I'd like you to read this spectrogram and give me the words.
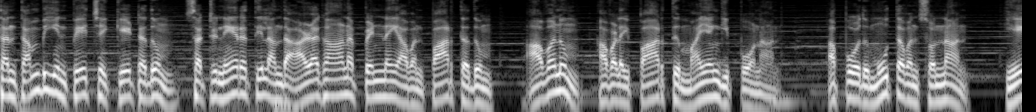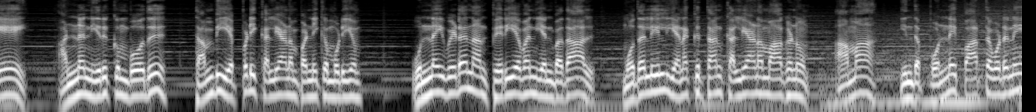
தன் தம்பியின் பேச்சைக் கேட்டதும் சற்று நேரத்தில் அந்த அழகான பெண்ணை அவன் பார்த்ததும் அவனும் அவளை பார்த்து மயங்கிப் போனான். அப்போது மூத்தவன் சொன்னான் ஏய் அண்ணன் இருக்கும்போது தம்பி எப்படி கல்யாணம் பண்ணிக்க முடியும்? உன்னை விட நான் பெரியவன் என்பதால் முதலில் எனக்குத்தான் கல்யாணம் ஆகணும். ஆமா இந்த பொண்ணை பார்த்தவுடனே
